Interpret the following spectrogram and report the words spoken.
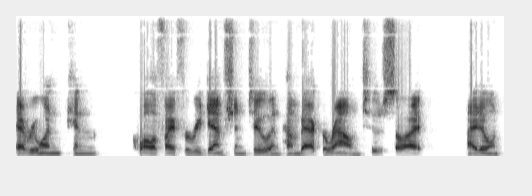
everyone can qualify for redemption too and come back around too. So I, I don't,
